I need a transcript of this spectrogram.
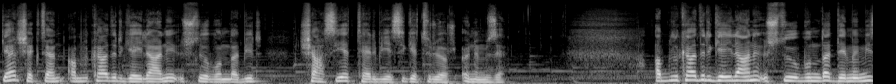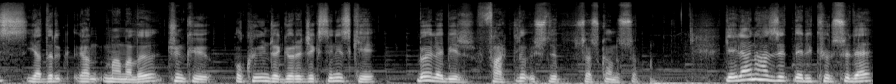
gerçekten Abdülkadir Geylani üslubunda bir şahsiyet terbiyesi getiriyor önümüze. Abdülkadir Geylani üslubunda dememiz yadırganmamalı çünkü okuyunca göreceksiniz ki böyle bir farklı üslup söz konusu. Geylani Hazretleri kürsüde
